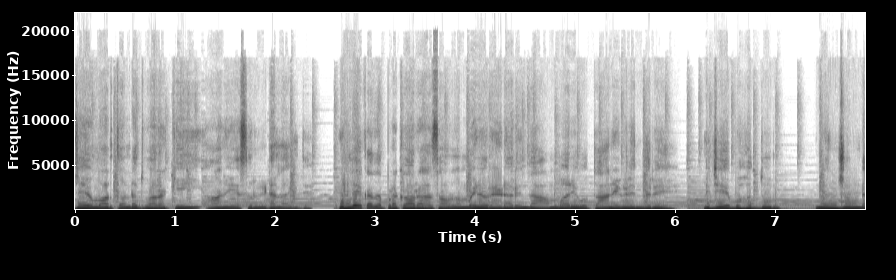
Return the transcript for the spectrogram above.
ಜಯಮಾರ್ತಾಂಡ ದ್ವಾರಕ್ಕೆ ಈ ಆನೆ ಹೆಸರು ಇಡಲಾಗಿದೆ. ಉಲ್ಲೇಖದ ಪ್ರಕಾರ ಸಾವಿರದ ಒಂಬೈನೂರ ಎರಡರಿಂದ ಅಂಬಾರಿ ಹೊತ್ತ ಆನೆಗಳೆಂದರೆ ವಿಜಯ ಬಹದ್ದೂರ್ ನಂಜುಂಡ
